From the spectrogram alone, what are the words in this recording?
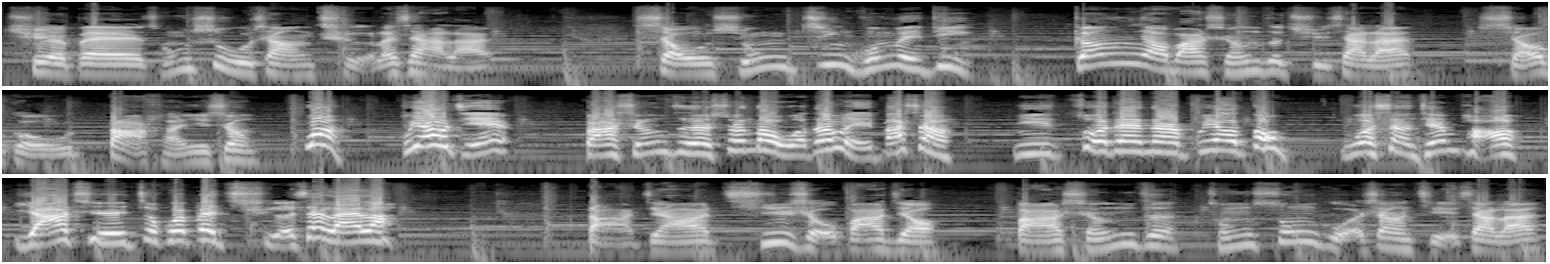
却被从树上扯了下来。小熊惊魂未定，刚要把绳子取下来，小狗大喊一声：“哇，不要紧！”把绳子拴到我的尾巴上，你坐在那儿不要动，我向前跑，牙齿就会被扯下来了。大家七手八脚把绳子从松果上解下来，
